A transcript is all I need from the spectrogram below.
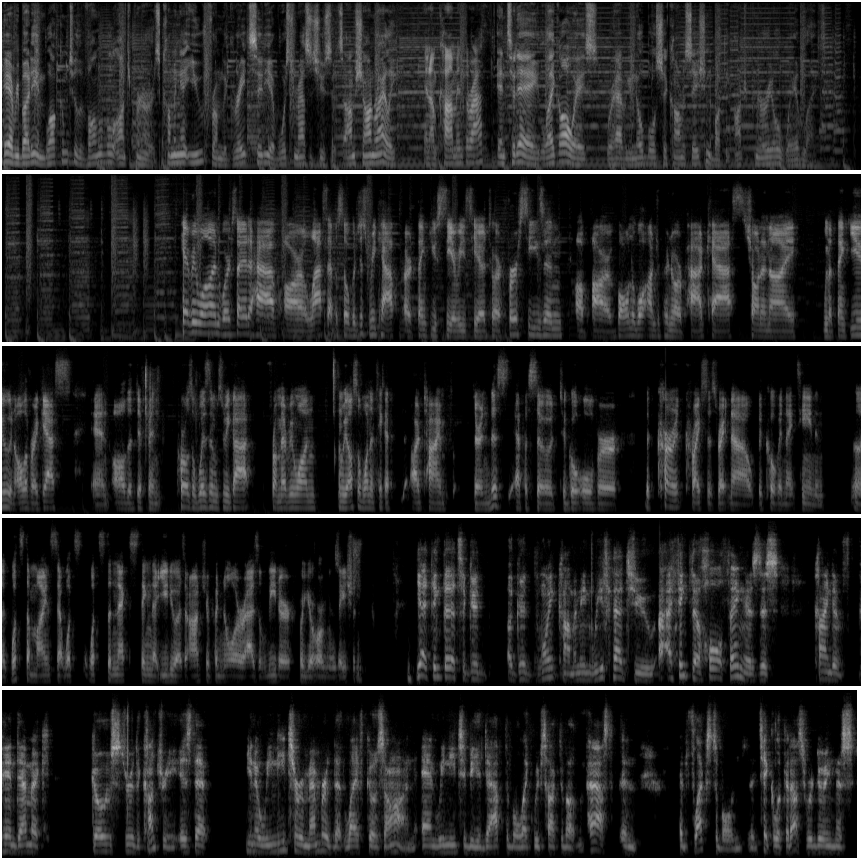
Hey, everybody, and welcome to the Vulnerable Entrepreneurs, coming at you from the great city of Worcester, Massachusetts. I'm Sean Riley. And I'm Kam Intharath. And today, like always, we're having a no bullshit conversation about the entrepreneurial way of life. Hey everyone, we're excited to have our last episode, but just recap our thank you series here to our first season of our Vulnerable Entrepreneur podcast. Sean and I we want to thank you and all of our guests and all the different pearls of wisdoms we got from everyone. And we also want to take a, our time during this episode to go over the current crisis right now with COVID nineteen and like what's the mindset? What's what's the next thing that you do as an entrepreneur or as a leader for your organization? Yeah, I think that's a good a good point, Kam. I mean, we've had to. I think the whole thing is this kind of pandemic goes through the country is that you know we need to remember that life goes on and we need to be adaptable like we've talked about in the past and and flexible. And, take a look at us. We're doing this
